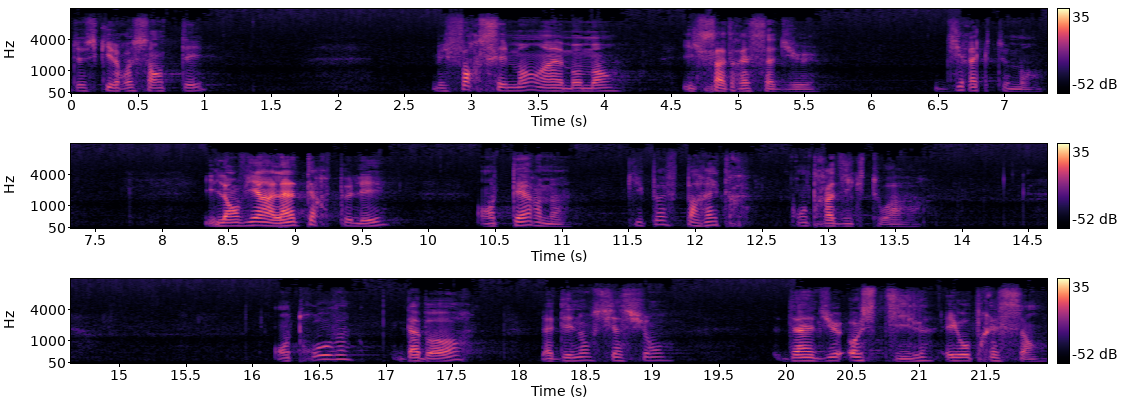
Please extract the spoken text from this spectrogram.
de ce qu'il ressentait. Mais forcément, à un moment, il s'adresse à Dieu directement. Il en vient à l'interpeller en termes qui peuvent paraître contradictoires. On trouve d'abord la dénonciation d'un Dieu hostile et oppressant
